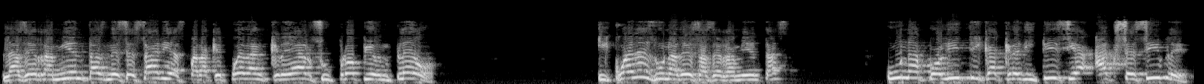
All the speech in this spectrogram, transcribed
las herramientas necesarias para que puedan crear su propio empleo. ¿Y cuál es una de esas herramientas? Una política crediticia accesible.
